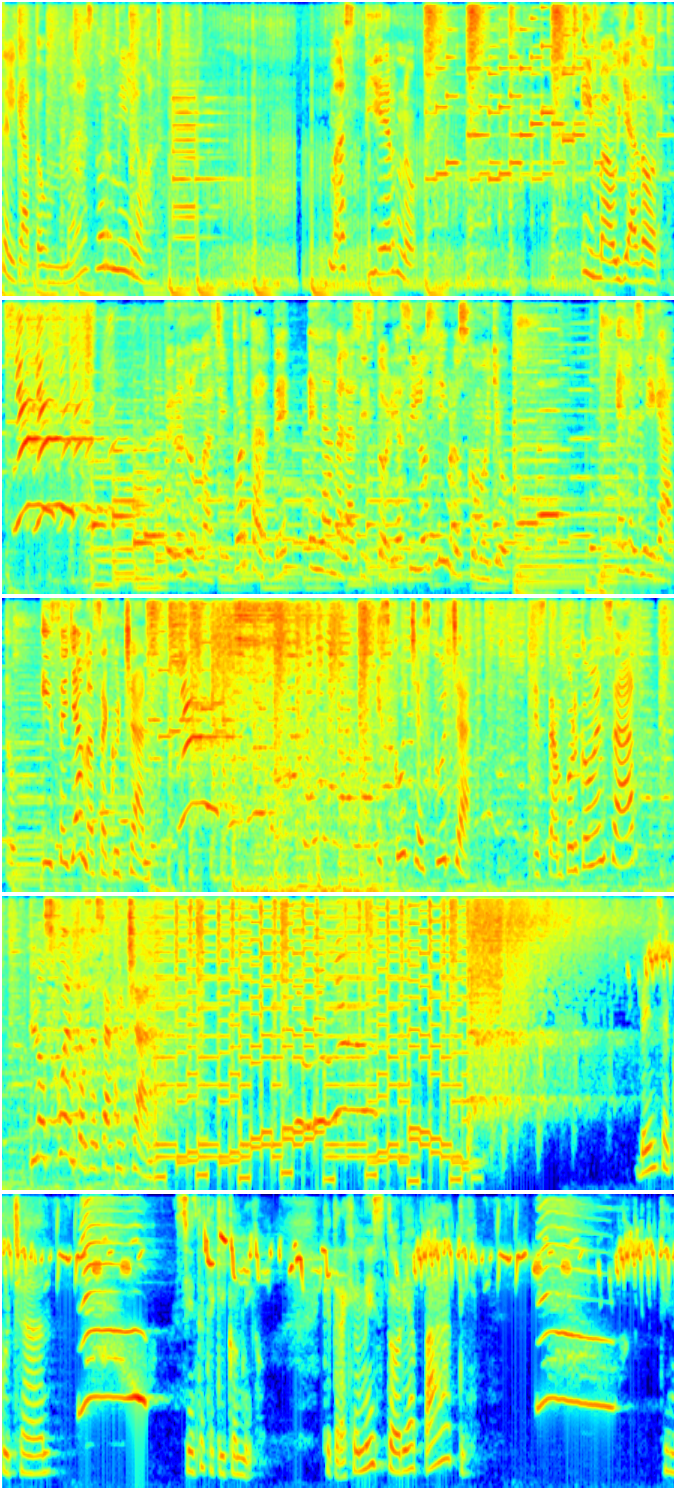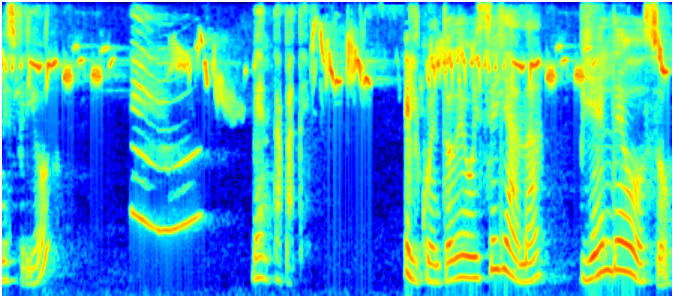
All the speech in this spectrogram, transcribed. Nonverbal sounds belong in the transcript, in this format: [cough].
el gato más dormilón, más tierno y maullador. Pero lo más importante, él ama las historias y los libros como yo. Él es mi gato y se llama Sakuchan. Escucha, escucha. Están por comenzar los cuentos de Sakuchan. Ven, Sakuchan. Siéntate aquí conmigo, que traje una historia para ti. ¿Tienes frío? Ven, tápate. El cuento de hoy se llama Piel de oso.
